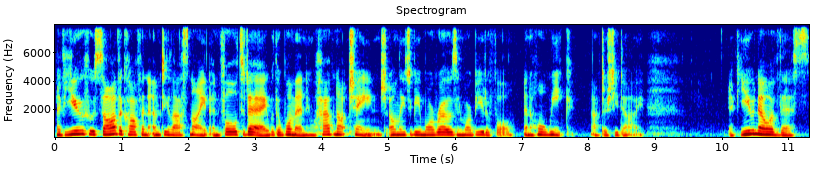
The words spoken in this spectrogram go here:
if you, who saw the coffin empty last night and full today with a woman who have not changed, only to be more rose and more beautiful in a whole week after she die, if you know of this,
